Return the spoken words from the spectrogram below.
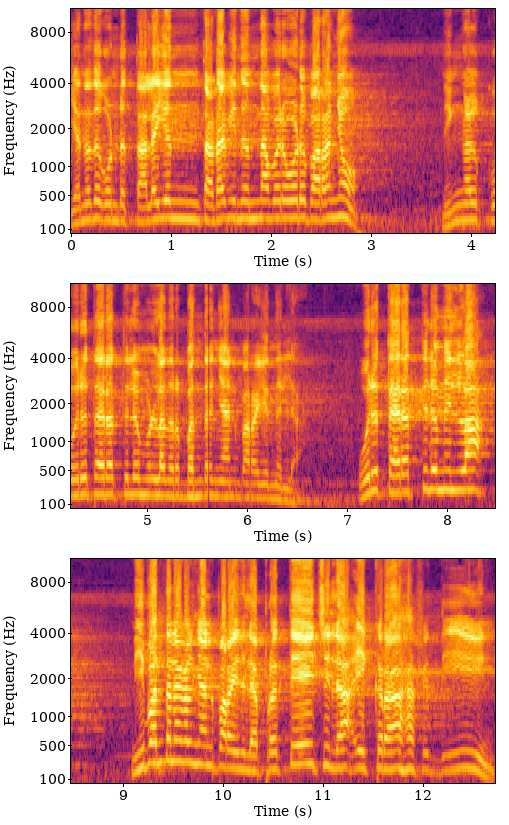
എന്നതുകൊണ്ട് തലയും തടവി നിന്നവരോട് പറഞ്ഞു നിങ്ങൾക്കൊരു തരത്തിലുമുള്ള നിർബന്ധം ഞാൻ പറയുന്നില്ല. ഒരു തരത്തിലുമില്ല. നിബന്ധനകൾ ഞാൻ പറയുന്നില്ല. പ്രത്യേകിച്ചില്ല ഇക്രാഹഫിദ്ദീൻ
